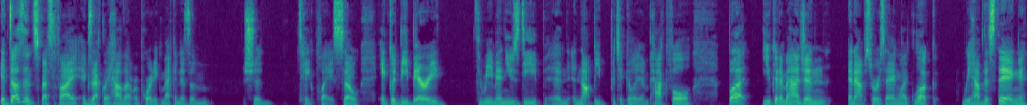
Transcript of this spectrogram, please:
It doesn't specify exactly how that reporting mechanism should take place. So it could be buried three menus deep and, and not be particularly impactful. But you can imagine an app store saying, like, look, we have this thing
